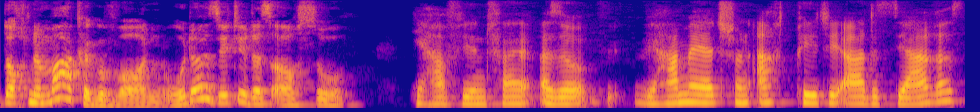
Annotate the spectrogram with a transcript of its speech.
doch eine Marke geworden, oder? Seht ihr das auch so? Ja, auf jeden Fall. Also wir haben ja jetzt schon acht PTA des Jahres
